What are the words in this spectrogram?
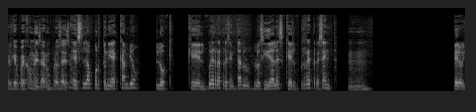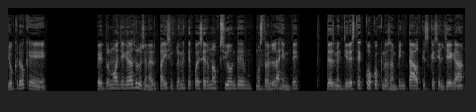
El que puede comenzar un proceso. es la oportunidad de cambio lo que, que él puede representar, los ideales que él representa. Pero yo creo que Petro no va a llegar a solucionar el país, simplemente puede ser una opción de mostrarle a la gente, desmentir este coco que nos han pintado, que es que si él llega,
